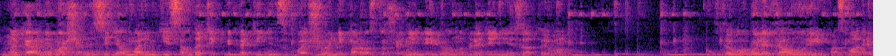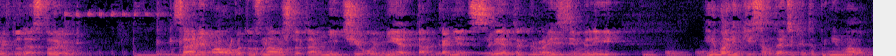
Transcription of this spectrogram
На корме машины сидел маленький солдатик-пехотинец в большой не шинели и вел наблюдение за тылом. В тылу были холмы, и посматривать туда стоило. Саня по опыту знал, что там ничего нет, там конец света, край земли. И маленький солдатик это понимал.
